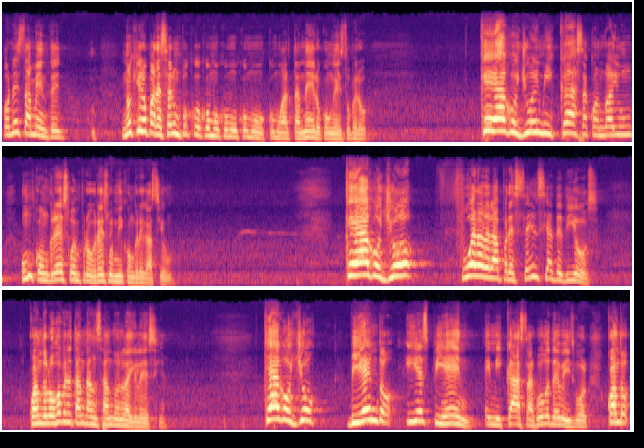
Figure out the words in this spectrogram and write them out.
honestamente. No quiero parecer un poco como, como, como, como altanero con esto, pero ¿qué hago yo en mi casa cuando hay un, un congreso en progreso en mi congregación? ¿Qué hago yo fuera de la presencia de Dios cuando los jóvenes están danzando en la iglesia? ¿Qué hago yo viendo ESPN en mi casa, juegos de béisbol, cuando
